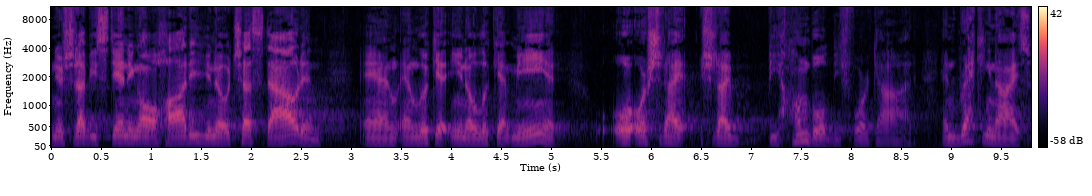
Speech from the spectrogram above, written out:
you know, should I be standing all haughty, you know, chest out and, and, and look at, you know, look at me? Or, or should, I, should I be humbled before God and recognize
